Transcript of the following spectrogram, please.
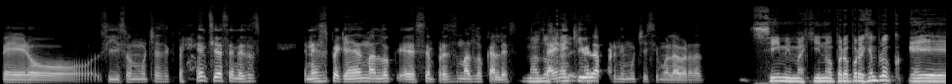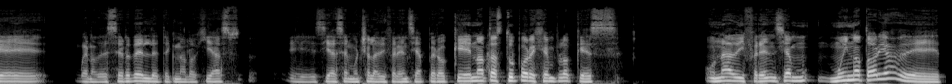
pero sí son muchas experiencias en esas, en esas pequeñas más empresas más locales. Más También en Kivel aprendí muchísimo, la verdad. Sí, me imagino. Pero, por ejemplo, eh, bueno, de ser del de tecnologías, eh, sí hace mucho la diferencia. Pero, ¿qué notas tú, por ejemplo, que es una diferencia muy notoria de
